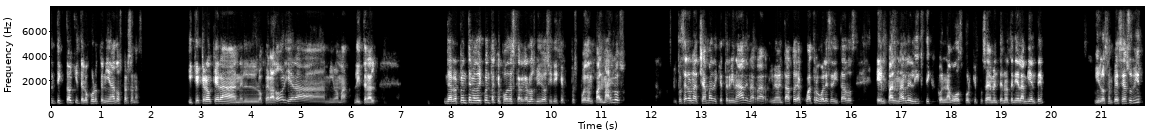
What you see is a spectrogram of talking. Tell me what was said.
en TikTok y te lo juro tenía dos personas. Y que creo que eran el operador y era mi mamá, literal. De repente me doy cuenta que puedo descargar los videos y dije, pues puedo empalmarlos. Entonces era una chamba de que terminaba de narrar y me aventaba todavía cuatro goles editados, empalmarle lipstick con la voz porque pues obviamente no tenía el ambiente y los empecé a subir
